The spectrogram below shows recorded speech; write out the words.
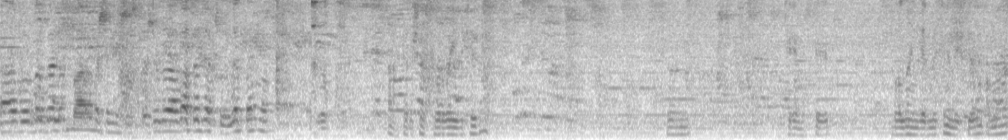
Ha burada bölüm varmışmış işte. Şuraya basacak şöyle tamam. Arkadaşlar çorbayı bitirdim. Şu an kiremitte balığın gelmesini bekliyorum ama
